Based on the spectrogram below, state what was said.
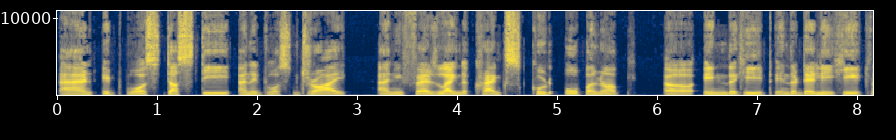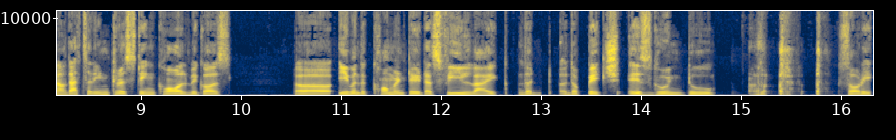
and it was dusty and it was dry, and he felt like the cracks could open up uh, in the heat in the Delhi heat. Now that's an interesting call because uh, even the commentators feel like the the pitch is going to sorry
